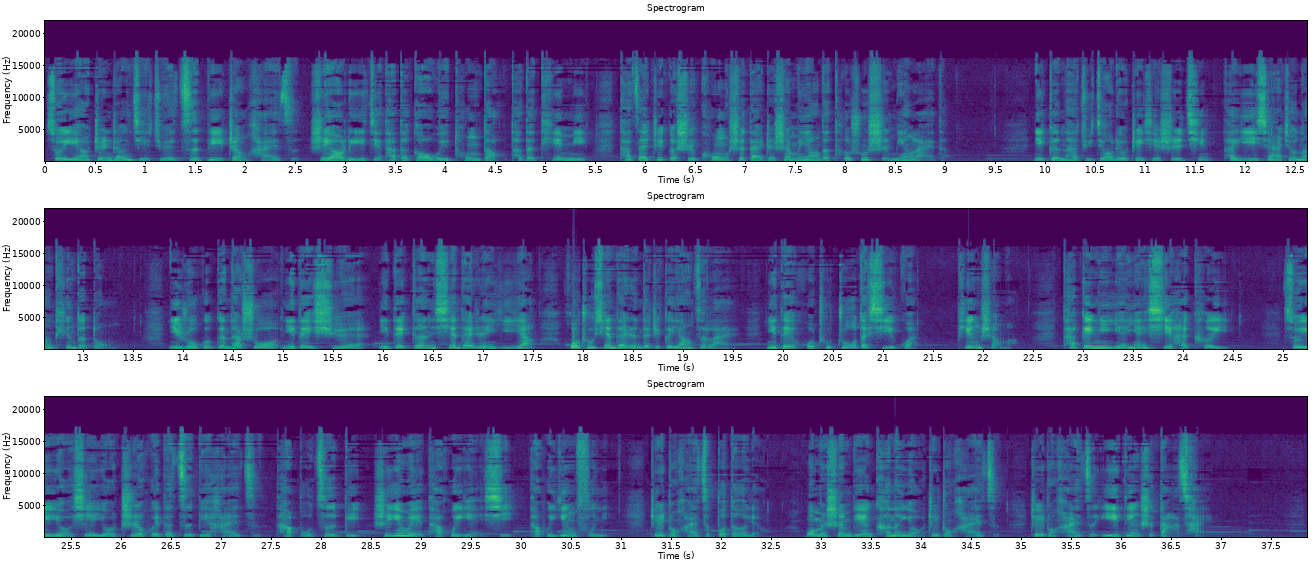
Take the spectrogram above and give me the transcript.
所以，要真正解决自闭症孩子，是要理解他的高维通道，他的天命，他在这个时空是带着什么样的特殊使命来的。你跟他去交流这些事情，他一下就能听得懂。你如果跟他说，你得学，你得跟现代人一样，活出现代人的这个样子来，你得活出猪的习惯，凭什么？他给你演演戏还可以。所以，有些有智慧的自闭孩子，他不自闭，是因为他会演戏，他会应付你。这种孩子不得了，我们身边可能有这种孩子，这种孩子一定是大才。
